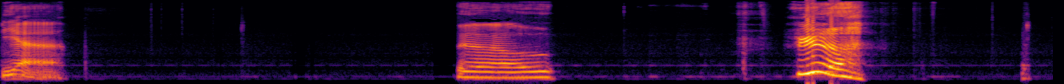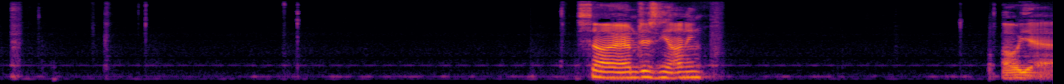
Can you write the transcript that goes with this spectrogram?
yeah. Uh, yeah. Sorry, I'm just yawning. Oh, yeah.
